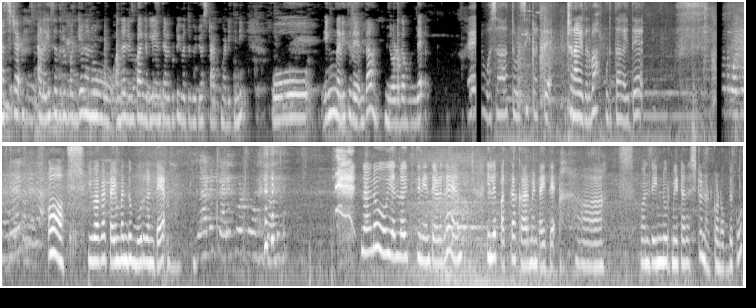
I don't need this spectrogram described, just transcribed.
ಅಷ್ಟೇ. ಕಳಗಿಸೋದ್ರ ಬಗ್ಗೆ ನಾನು, ಅಂದರೆ ನೆನಪಾಗಿರಲಿ ಅಂತ ಹೇಳ್ಬಿಟ್ಟು ಇವತ್ತು ವಿಡಿಯೋ ಸ್ಟಾರ್ಟ್ ಮಾಡಿದ್ದೀನಿ. ಓ, ಹೆಂಗೆ ನಡೀತಿದೆ ಅಂತ ನೋಡೋದ ಮುಂದೆ. ಹೊಸ ತುಳಸಿ ಕಟ್ಟೆ. ಚೆನ್ನಾಗೈತಲ್ವಾ? ಹುಡ್ತಾಗೈತೆ ಓ, ಇವಾಗ ಟೈಮ್ ಬಂದು ಮೂರು ಗಂಟೆ. ನಾನು ಎಲ್ಲೋಯ್ತೀನಿ ಅಂತ ಹೇಳಿದ್ರೆ, ಇಲ್ಲೇ ಪಕ್ಕ ಕಾರ್ಮೆಂಟ್ ಐತೆ. ಒಂದು ಇನ್ನೂರು ಮೀಟರಷ್ಟು ನಡ್ಕೊಂಡು ಹೋಗಬೇಕು.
